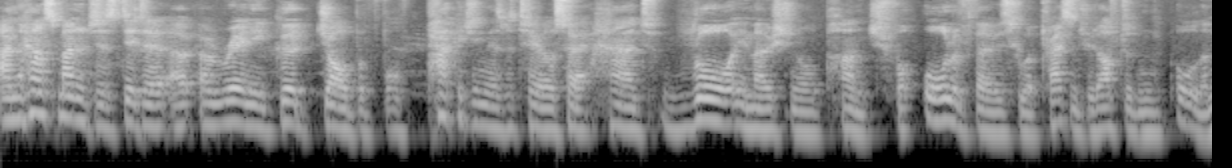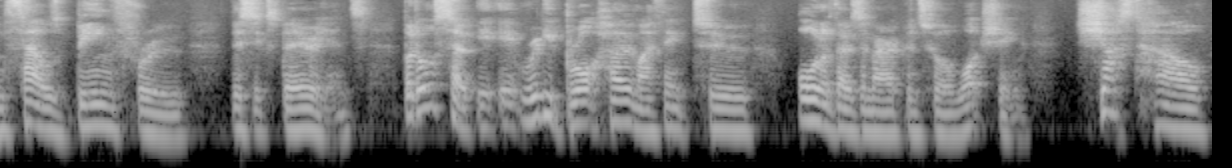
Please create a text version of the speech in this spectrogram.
And the house managers did a, a, really good job of, of, packaging this material so it had raw emotional punch for all of those who were present, who'd often all themselves been through this experience. But also, it, it really brought home, I think, to all of those Americans who are watching just how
